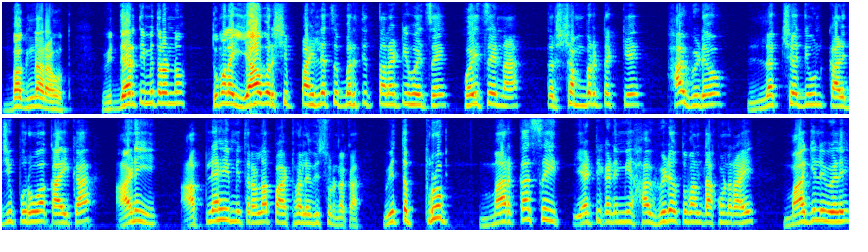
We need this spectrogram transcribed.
बघणार आहोत. विद्यार्थी मित्रांनो तुम्हाला या वर्षी पहिल्याच भरतीत तलाठी व्हायचंय व्हायचंय ना? तर शंभर टक्के हा व्हिडिओ लक्ष देऊन काळजीपूर्वक ऐका आणि आपल्याही मित्राला पाठवायला विसरू नका. विथ प्रूफ मार्कासहित या ठिकाणी मी हा व्हिडिओ तुम्हाला दाखवणार आहे. मागील वेळी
